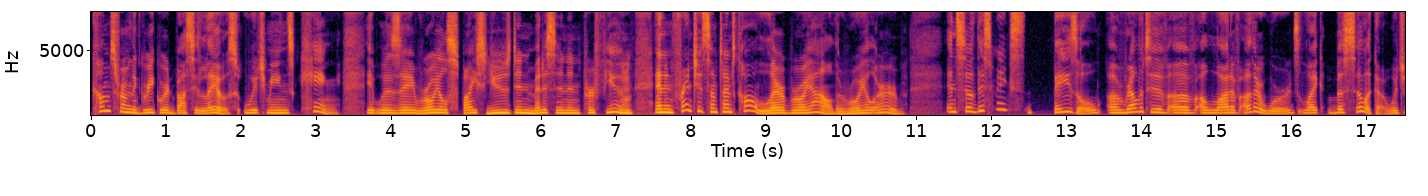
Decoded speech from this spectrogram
comes from the Greek word basileos, which means king. It was a royal spice used in medicine and perfume, and in French it's sometimes called l'herbe royale, the royal herb. And so this makes basil a relative of a lot of other words like basilica, which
